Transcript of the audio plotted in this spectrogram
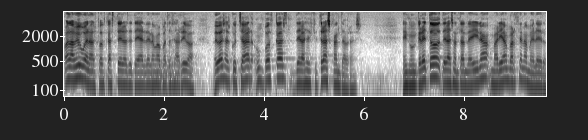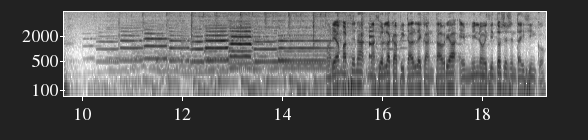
Hola, muy buenas podcasteros de Taller de Lengua Patas Arriba. Hoy vas a escuchar un podcast de las escritoras cántabras, en concreto de la santanderina María Bárcena Melero. María Bárcena nació en la capital de Cantabria en 1965.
